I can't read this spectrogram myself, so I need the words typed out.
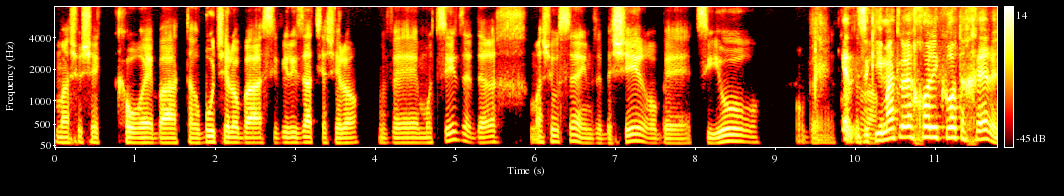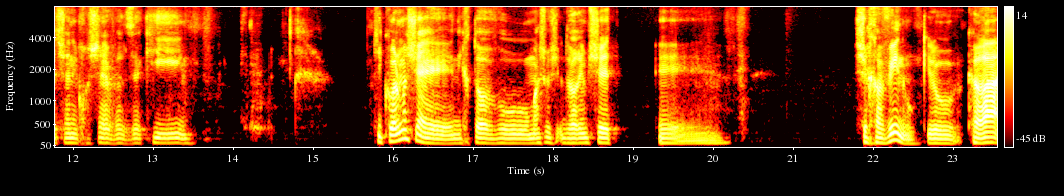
משהו שקורה בתרבות שלו, בסיביליזציה שלו, ומוציא את זה דרך מה שהוא עושה, אם זה בשיר, או בציור, או בכל כן, דבר. זה כמעט לא יכול לקרות אחרת, שאני חושב על זה, כי... כי כל מה שנכתוב הוא משהו, ש- דברים ש... אה, שחווינו, כאילו, קרה,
